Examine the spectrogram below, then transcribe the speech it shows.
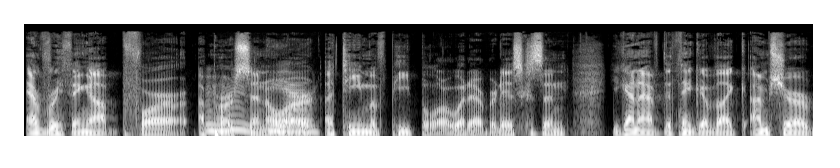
everything up for a Mhm, person or a team of people or whatever it is. Cause then you kind of have to think of like, I'm sure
